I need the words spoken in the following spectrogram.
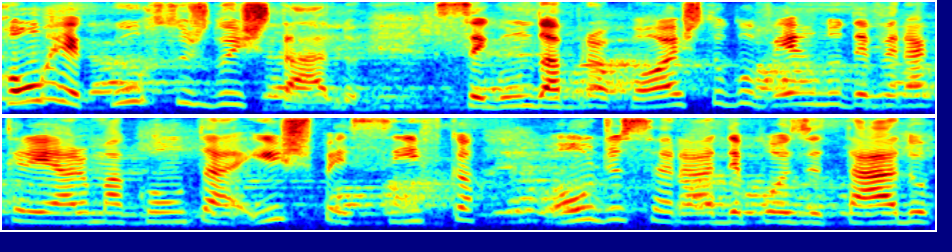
com recursos do Estado. Segundo a proposta, o governo deverá criar uma conta específica onde será depositado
